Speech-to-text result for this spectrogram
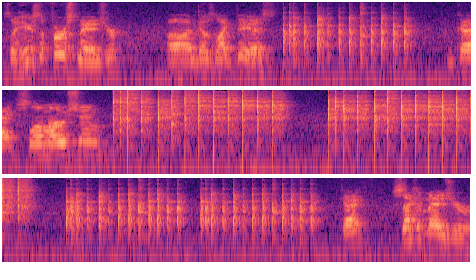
So here's the first measure. Uh, it goes like this. Okay, slow motion. Okay, second measure.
